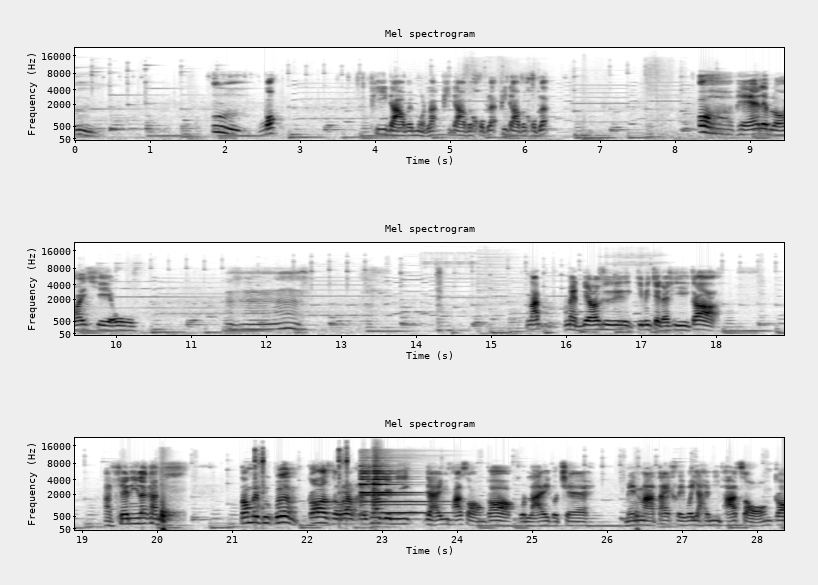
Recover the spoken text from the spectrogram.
อืมอือบล็อก พี่ดาวไปหมดละ พี่ดาวไปครบละ พี่ดาวไปครบละโอ้แพ้เรียบร้อย KO อือนัดแมตช์เดียวคือ กินไปเจ็ดนาทีก็ อัดแค่นี้แล้วกัน ต้องไปฝึกเพิ่ม ก็สำหรับใครชอบเกมนี้ อยากให้มีพาร์ทสองก็กดไลค์ กดแชร์ เมนมาใต้คลิปว่าอยากให้มีพาร์ทสองก็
